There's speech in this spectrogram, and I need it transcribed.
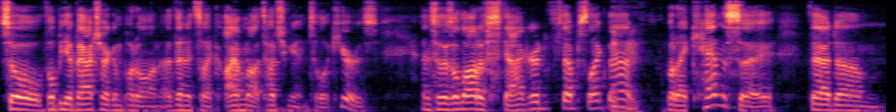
So there'll be a batch I can put on, and then it's like I'm not touching it until it cures. And so there's a lot of staggered steps like that. Mhm. But I can say that um,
